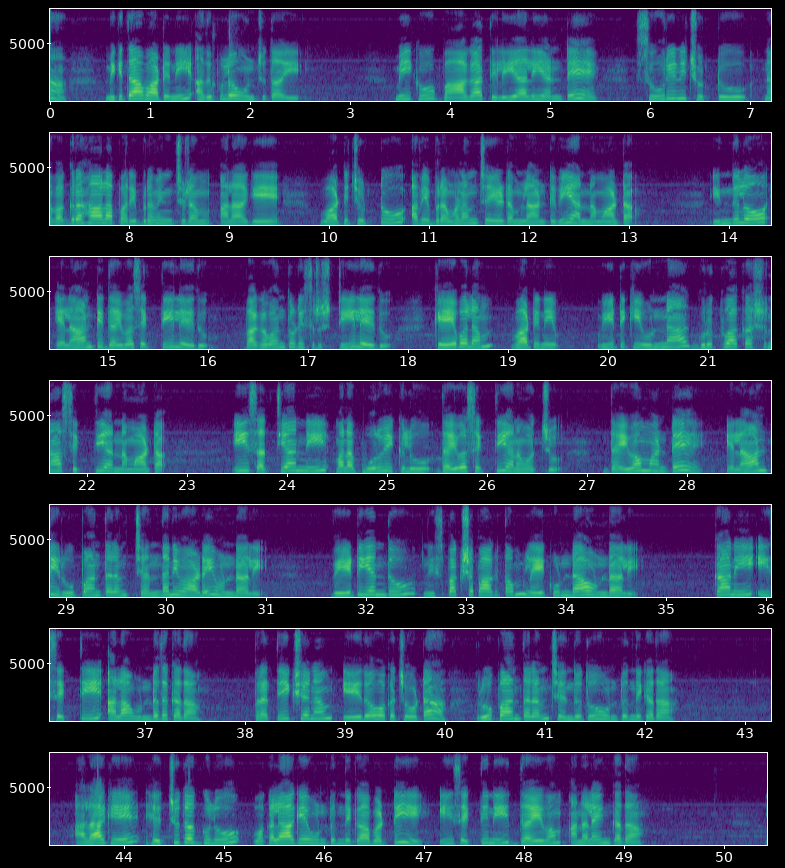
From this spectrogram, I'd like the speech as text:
మిగతా వాటిని అదుపులో ఉంచుతాయి. మీకు బాగా తెలియాలి అంటే సూర్యుని చుట్టూ నవగ్రహాల పరిభ్రమించడం అలాగే వాటి చుట్టూ అవి భ్రమణం చేయడం లాంటివి అన్నమాట. ఇందులో ఎలాంటి దైవశక్తి లేదు భగవంతుడి సృష్టి లేదు. కేవలం వాటిని వీటికి ఉన్న గురుత్వాకర్షణ శక్తి అన్నమాట. ఈ సత్యాన్ని మన పూర్వీకులు దైవశక్తి అనవచ్చు. దైవం అంటే ఎలాంటి రూపాంతరం చెందని వాడై ఉండాలి. వేటియందు నిష్పక్షపాతం లేకుండా ఉండాలి. కానీ ఈ శక్తి అలా ఉండదు కదా. ప్రతి క్షణం ఏదో ఒక చోట రూపాంతరం చెందుతూ ఉంటుంది కదా. అలాగే హెచ్చుతగ్గులు ఒకలాగే ఉంటుంది కాబట్టి ఈ శక్తిని దైవం అనలేం కదా.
